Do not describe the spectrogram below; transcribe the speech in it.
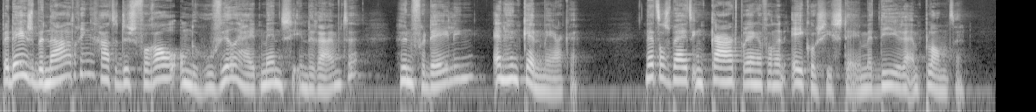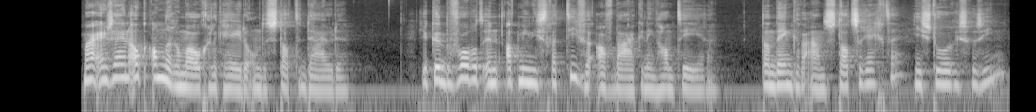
Bij deze benadering gaat het dus vooral om de hoeveelheid mensen in de ruimte, hun verdeling en hun kenmerken. Net als bij het in kaart brengen van een ecosysteem met dieren en planten. Maar er zijn ook andere mogelijkheden om de stad te duiden. Je kunt bijvoorbeeld een administratieve afbakening hanteren. Dan denken we aan stadsrechten, historisch gezien,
